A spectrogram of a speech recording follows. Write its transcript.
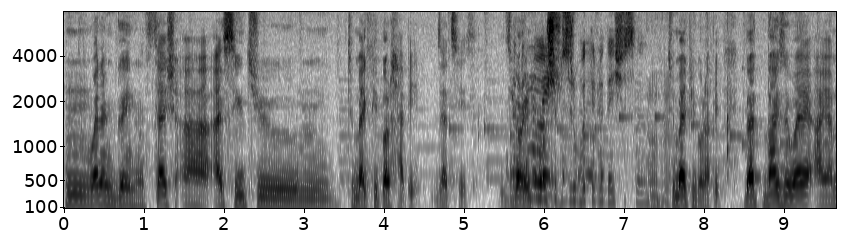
Hmm, when I'm going on stage, uh, I think to um, to make people happy. That's it. It's very Думаю, important щоб зробити людей щасливими. to make people happy. But by the way, I am.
